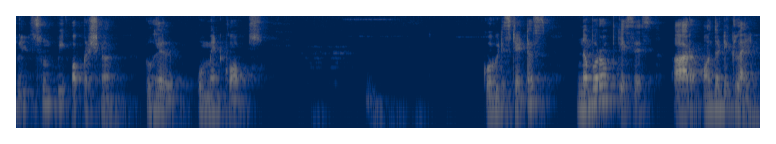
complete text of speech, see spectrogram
will soon be operational to help Women Corps. COVID status Number of cases are on the decline.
